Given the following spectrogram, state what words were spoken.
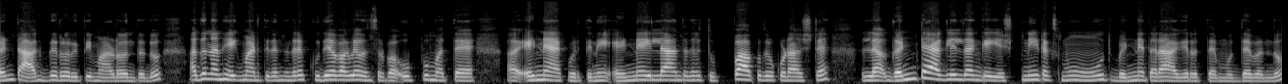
ಗಂಟು ಆಗದಿರೋ ರೀತಿ ಮಾಡುವಂಥದ್ದು ಅದು ನಾನು ಹೇಗೆ ಮಾಡ್ತೀನಿ ಅಂತಂದರೆ ಕುದಿಯೋವಾಗಲೇ ಒಂದು ಸ್ವಲ್ಪ ಉಪ್ಪು ಮತ್ತು ಎಣ್ಣೆ ಹಾಕ್ಬಿಡ್ತೀನಿ. ಎಣ್ಣೆ ಇಲ್ಲ ಅಂತಂದರೆ ತುಪ್ಪ ಹಾಕಿದ್ರು ಕೂಡ ಅಷ್ಟೇ. ಲ, ಗಂಟೆ ಆಗಲಿಲ್ದಂಗೆ ಎಷ್ಟು ನೀಟಾಗಿ ಸ್ಮೂತ್ ಬೆಣ್ಣೆ ಥರ ಆಗಿರುತ್ತೆ ಮುದ್ದೆ ಬಂದು.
